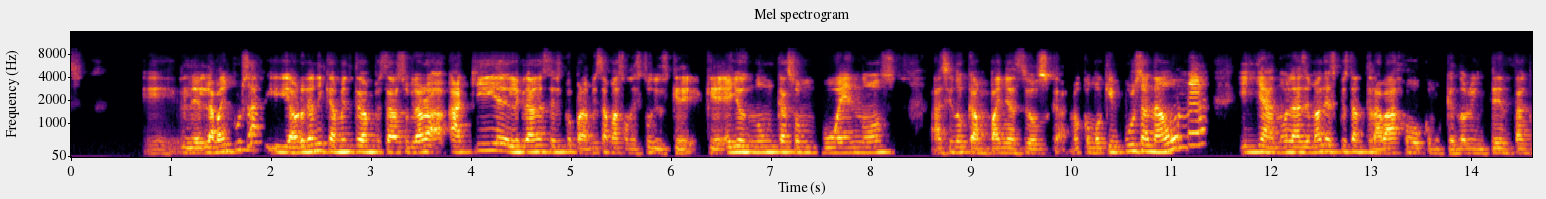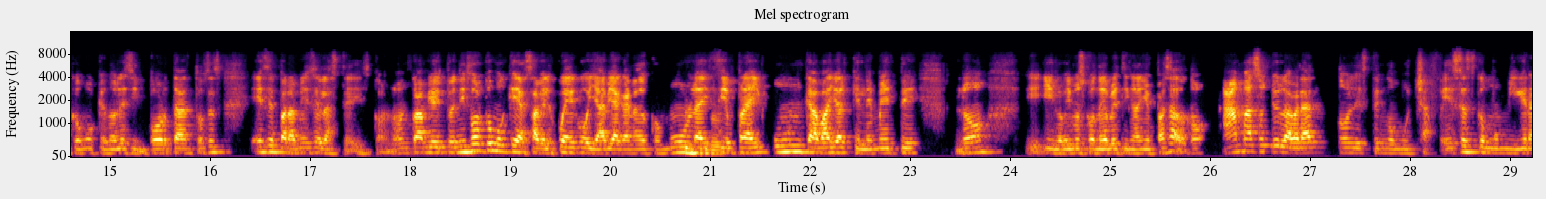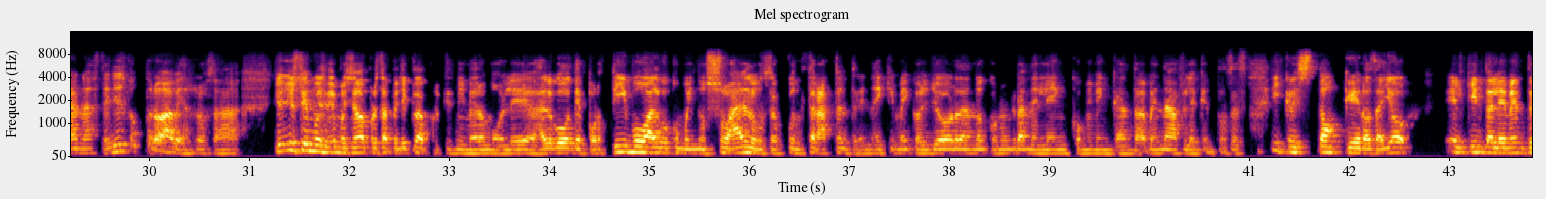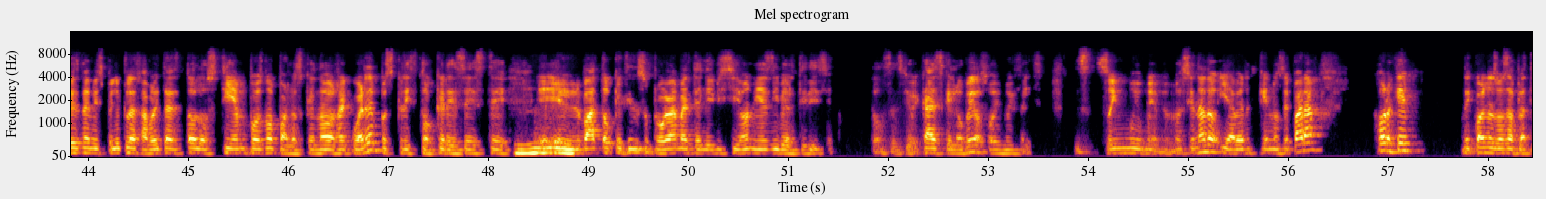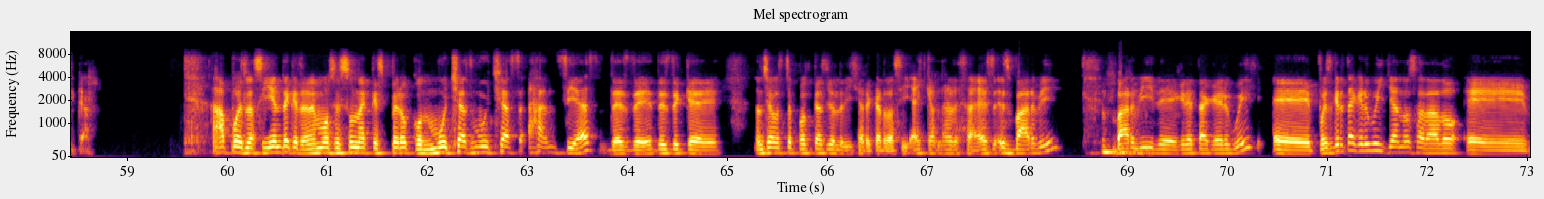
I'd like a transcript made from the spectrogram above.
eh, la va a impulsar y orgánicamente va a empezar a subir. Ahora, aquí el gran asterisco para mí es Amazon Studios, que, que ellos nunca son buenos haciendo campañas de Oscar, ¿no? Como que impulsan a una y ya, ¿no? Las demás les cuestan trabajo, como que no lo intentan, como que no les importa. Entonces, ese para mí es el asterisco, ¿no? En cambio, 24 como que ya sabe el juego, ya había ganado con Mula y siempre hay un caballo al que le mete, ¿no? Y, y, lo vimos con Everything el año pasado, ¿no? Amazon yo la verdad no les tengo mucha fe, esa es como mi gran asterisco, pero a ver, o sea, yo, yo estoy muy emocionado por esta película porque es mi mero mole, algo deportivo, algo como inusual, o sea, un contrato entre Nike y Michael Jordan, ¿no? Con un gran elenco, a mí me encanta Ben Affleck, entonces, y Chris Tucker, o sea, yo, el quinto elemento es de mis películas favoritas de todos los tiempos, ¿no? Para los que no recuerden, pues Chris Tucker es este, mm. el vato que tiene su programa de televisión y es divertidísimo. Entonces, yo cada vez que lo veo soy muy feliz. Soy muy, muy emocionado y a ver qué nos depara. Jorge, ¿de cuál nos vas a platicar? Ah, pues la siguiente que tenemos es una que espero con muchas, muchas ansias. Desde, desde que anunciamos este podcast, yo le dije a Ricardo así, hay que hablar de esa. Es, Barbie, Barbie de Greta Gerwig. Eh, pues Greta Gerwig ya nos ha dado eh,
